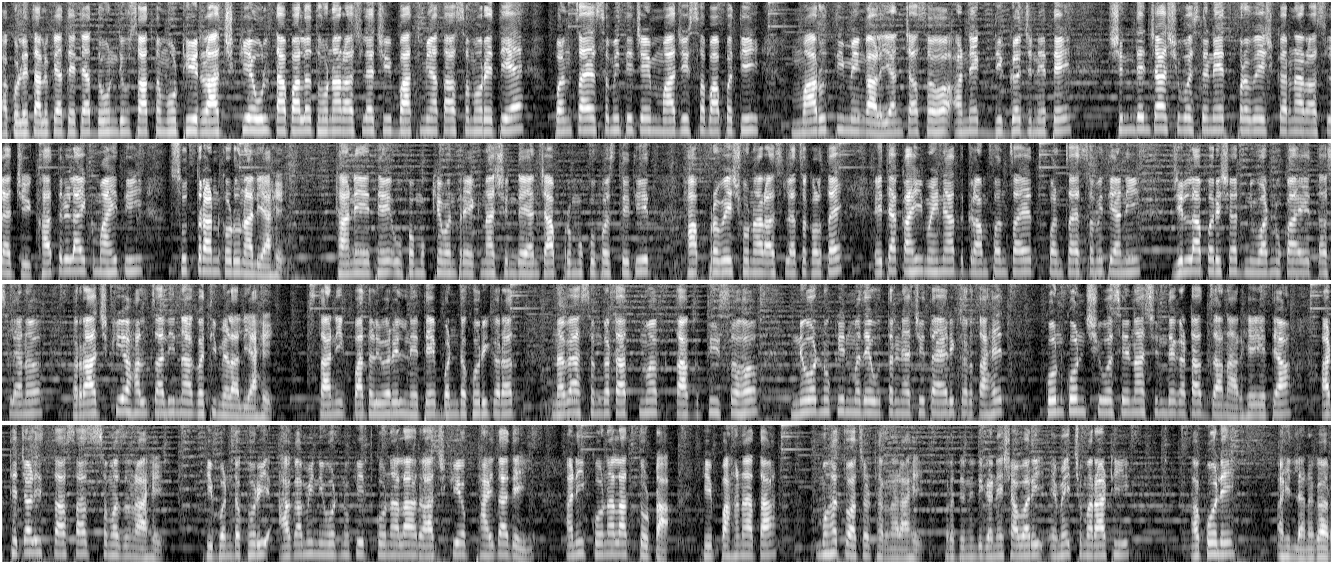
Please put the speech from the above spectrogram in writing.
अकोले तालुक्यात येत्या दोन दिवसात मोठी राजकीय उलथापालत होणार असल्याची बातमी आता समोर येते आहे. पंचायत समितीचे माजी सभापती मारुती मेंगाळ यांच्यासह अनेक दिग्गज नेते शिंदेच्या शिवसेनेत प्रवेश करणार असल्याची खात्रीलायक माहिती सूत्रांकडून आली आहे. ठाणे येथे उपमुख्यमंत्री एकनाथ शिंदे यांच्या प्रमुख उपस्थितीत हा प्रवेश होणार असल्याचं कळत आहे येत्या काही महिन्यात ग्रामपंचायत पंचायत समिती आणि जिल्हा परिषद निवडणुका येत असल्यानं राजकीय हालचालींना गती मिळाली आहे. स्थानिक पातळीवरील नेते बंडखोरी करत नव्या संघटात्मक ताकदीसह निवडणुकींमध्ये उतरण्याची तयारी करत आहेत. कोण कोण शिवसेना शिंदे गटात जाणार हे येत्या अठ्ठेचाळीस तासात समजणार आहे. ही बंडखोरी आगामी निवडणुकीत कोणाला राजकीय फायदा देईल आणि कोणाला तोटा हे पाहणं आता महत्त्वाचं ठरणार आहे. प्रतिनिधी गणेश आवारी एम एच मराठी अकोले अहिल्यानगर.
